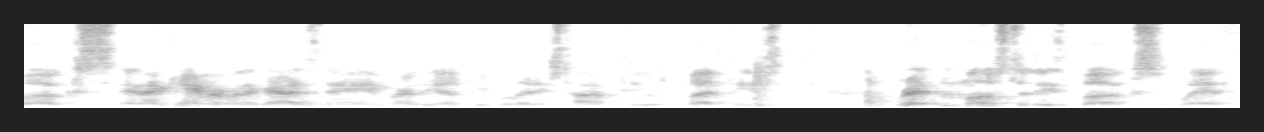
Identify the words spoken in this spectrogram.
books, and I can't remember the guy's name or the other people that he's talked to, but he's written most of these books with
